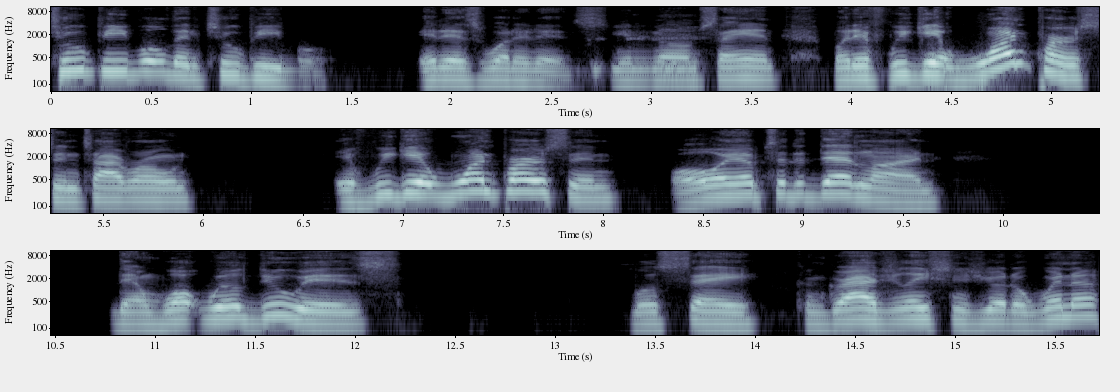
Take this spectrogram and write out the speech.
two people, then two people. It is what it is. You know what I'm saying? But if we get one person, Tyrone, if we get one person all the way up to the deadline, then what we'll do is we'll say, Congratulations, you're the winner,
